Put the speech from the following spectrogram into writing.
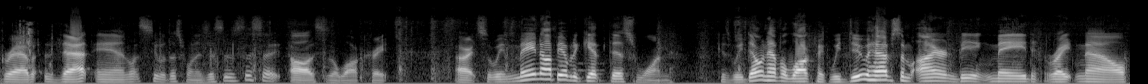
grab that, and let's see what this one is. This is this a... Oh, this is a lock crate. Alright, so we may not be able to get this one, because we don't have a lockpick. We do have some iron being made right now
